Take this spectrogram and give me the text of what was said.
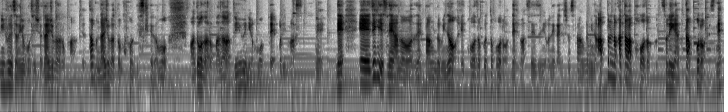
インフルエンザの予防接種は大丈夫なのかっていうのは多分大丈夫だと思うんですけれども、まあ、どうなのかなというふうに思っております。ね、で、えー、ぜひですね、あのね、番組の、え購読とフォローね、忘れずにお願いいたします。番組の Apple の方は購読、それ以外の方はフォローですね。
